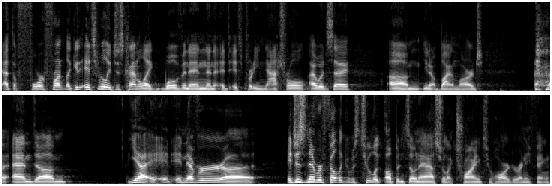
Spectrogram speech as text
at the forefront. Like it, it's really just kind of like woven in, and it, it's pretty natural, I would say. Um, you know, by and large, and um, yeah, it, it never, uh, it just never felt like it was too like up in its own ass or like trying too hard or anything.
